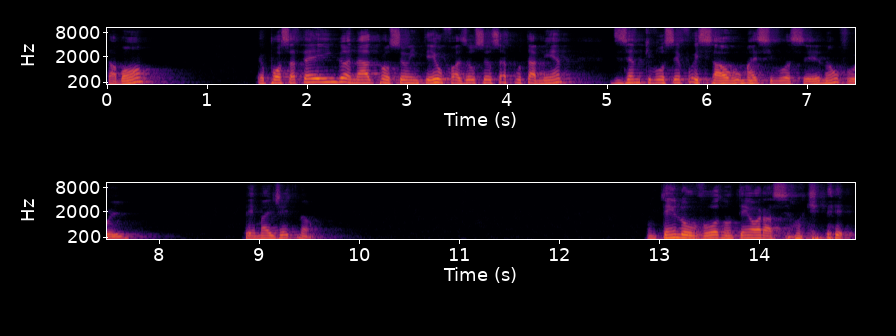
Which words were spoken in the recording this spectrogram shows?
Tá bom? Eu posso até ir enganado para o seu enterro, fazer o seu sepultamento, dizendo que você foi salvo, mas se você não foi, tem mais jeito não. Não tem louvor, não tem oração que dê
